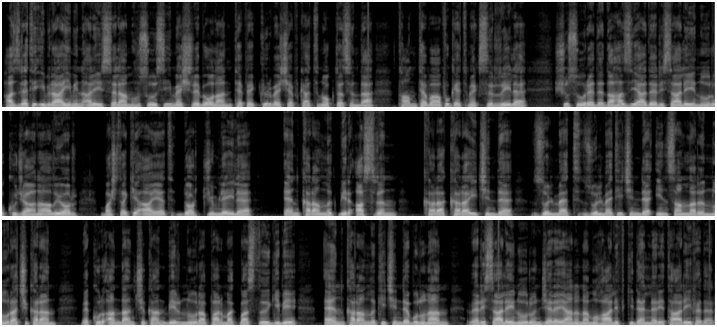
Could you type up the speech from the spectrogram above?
Hazreti İbrahim'in aleyhisselam hususi meşrebi olan tefekkür ve şefkat noktasında tam tevafuk etmek sırrıyla, şu surede daha ziyade Risale-i Nur'u kucağına alıyor, baştaki ayet dört cümleyle en karanlık bir asrın kara kara içinde, zulmet zulmet içinde insanları nura çıkaran ve Kur'an'dan çıkan bir nura parmak bastığı gibi en karanlık içinde bulunan ve Risale-i Nur'un cereyanına muhalif gidenleri tarif eder.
